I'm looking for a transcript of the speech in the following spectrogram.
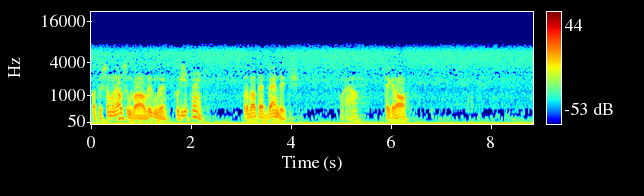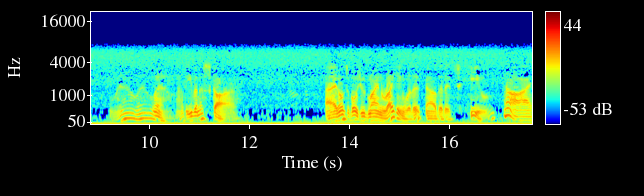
But there's someone else involved, isn't there? Who do you think? What about that bandage? Well, take it off. Well, well, well. Not even a scar. I don't suppose you'd mind writing with it now that it's healed. No, I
